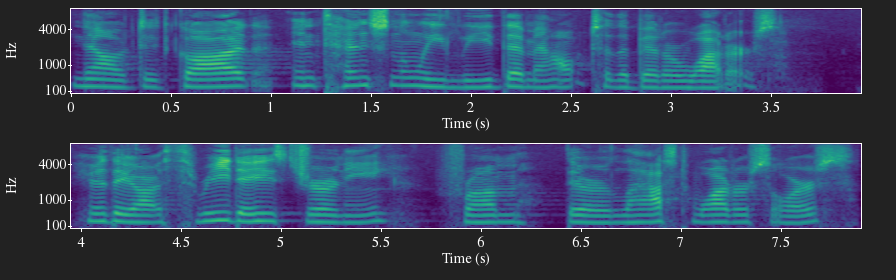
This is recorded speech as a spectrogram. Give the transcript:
Now, did God intentionally lead them out to the bitter waters? Here they are, three days' journey from their last water source.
